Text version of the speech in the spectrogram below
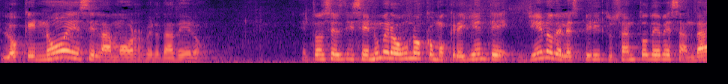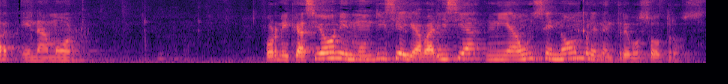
lo que no es el amor verdadero. Entonces dice, número uno, como creyente lleno del Espíritu Santo debes andar en amor. Fornicación, inmundicia y avaricia ni aun se nombren entre vosotros.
